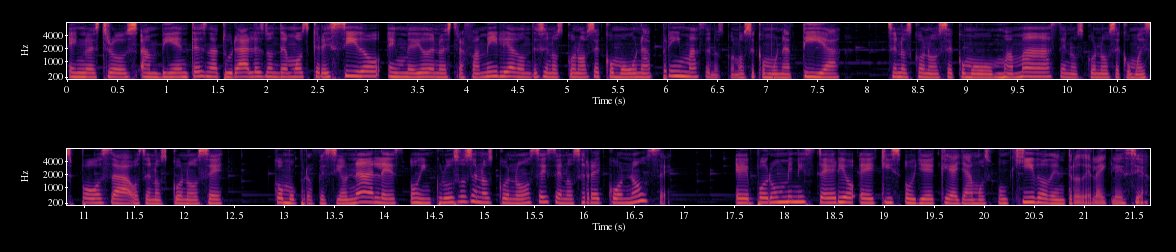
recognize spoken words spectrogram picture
en nuestros ambientes naturales donde hemos crecido en medio de nuestra familia, donde se nos conoce como una prima, se nos conoce como una tía, se nos conoce como mamá, se nos conoce como esposa o se nos conoce como profesionales o incluso se nos conoce y se nos reconoce eh, por un ministerio X o Y que hayamos fungido dentro de la iglesia.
